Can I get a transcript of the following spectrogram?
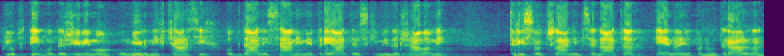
kljub temu, da živimo v mirnih časih, obdani samimi prijateljskimi državami, tri so članice NATO, ena je pa neutralna,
